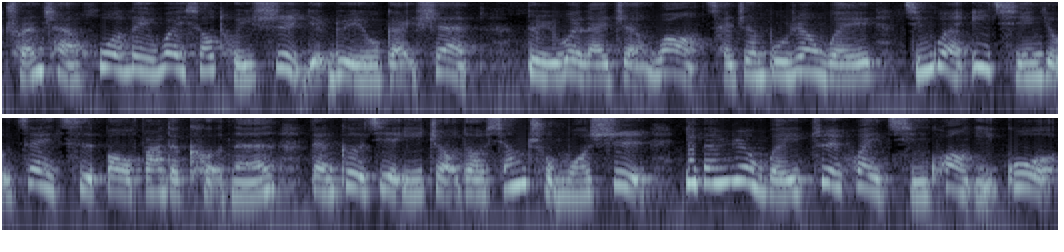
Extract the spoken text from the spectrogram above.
船产货类外销颓势也略有改善。对于未来展望，财政部认为，尽管疫情有再次爆发的可能，但各界已找到相处模式，一般认为最坏情况已过。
